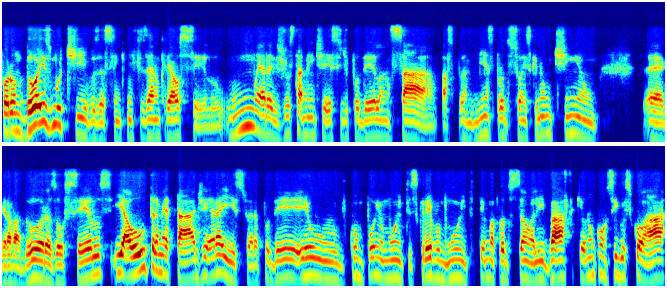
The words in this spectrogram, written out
foram dois motivos assim que me fizeram criar o selo. Um era justamente esse de poder lançar as minhas produções que não tinham é, gravadoras ou selos, e a outra metade era isso, era poder, eu componho muito, escrevo muito, tenho uma produção ali vasta que eu não consigo escoar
